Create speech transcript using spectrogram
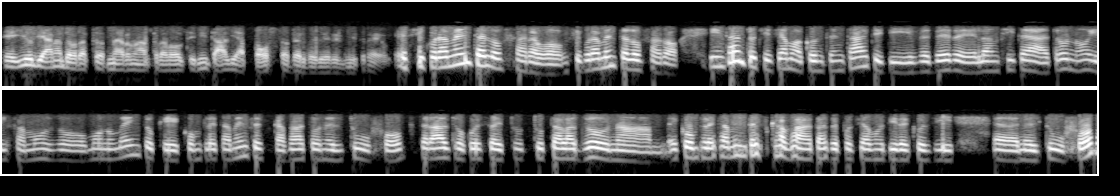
e Giuliana dovrà tornare un'altra volta in Italia apposta per vedere il mitreo E sicuramente lo farò, sicuramente lo farò. Intanto ci siamo accontentati di vedere l'anfiteatro, no? il famoso monumento che è completamente scavato nel tufo. Peraltro questa è tu- tutta la zona è completamente scavata, se possiamo dire così, eh, nel tufo.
